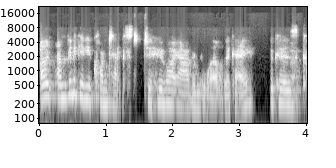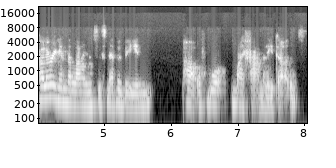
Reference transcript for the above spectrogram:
I'm, I'm going to give you context to who I am in the world, okay? Because coloring in the lines has never been part of what my family does.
